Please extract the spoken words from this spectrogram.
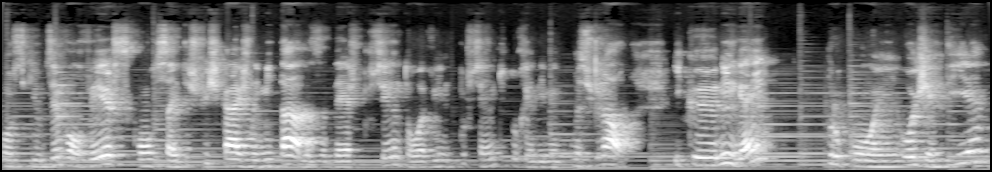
conseguiu desenvolver-se com receitas fiscais limitadas a 10% ou a 20% do rendimento nacional e que ninguém propõe hoje em dia,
